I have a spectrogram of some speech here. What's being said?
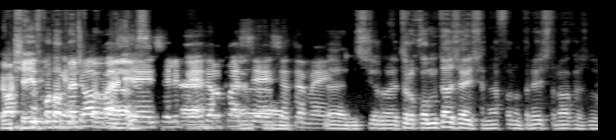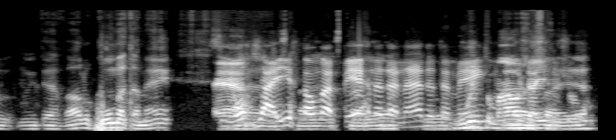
eu achei isso contra o Atlético. Ele perdeu a paciência é, também. É, ele, tirou, ele trocou muita gente, né? Foram três trocas no, no intervalo. Puma também. O senhor Jair tá uma perna danada também. Muito mal, Jair, no jogo.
